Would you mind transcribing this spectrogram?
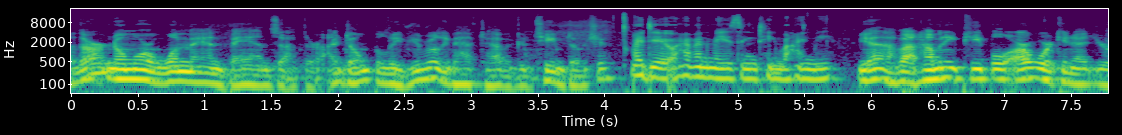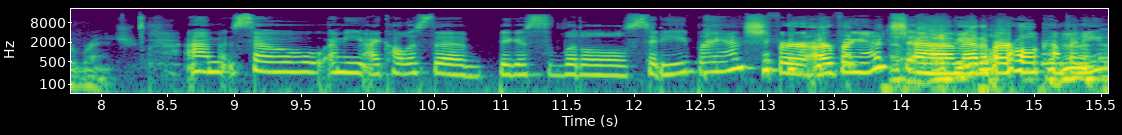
uh, there are no more one man bands out there. I don't believe. You really have to have a good team, don't you? I do. I have an amazing team behind me. Yeah. About how many people are working at your branch? Um, so, I mean, I call us the biggest little city branch for our branch um, out of our whole company.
